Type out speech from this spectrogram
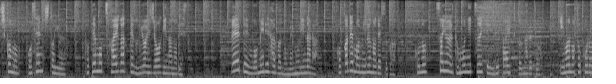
しかも5センチという、とても使い勝手の良い定規なのです。0.5ミリ幅のメモリなら、他でも見るのですが、この左右ともについているタイプとなると、今のところ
